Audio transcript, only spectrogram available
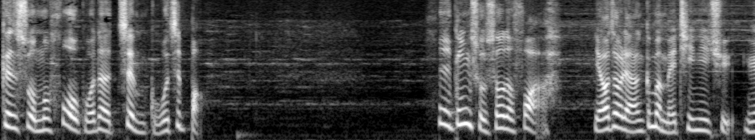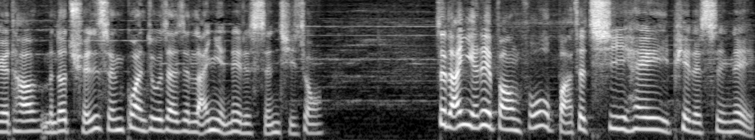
更是我们霍国的镇国之宝。”霍公所说的话，姚赵两人根本没听进去，因为他们都全神贯注在这蓝眼泪的神奇中。这蓝眼泪仿佛把这漆黑一片的室内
